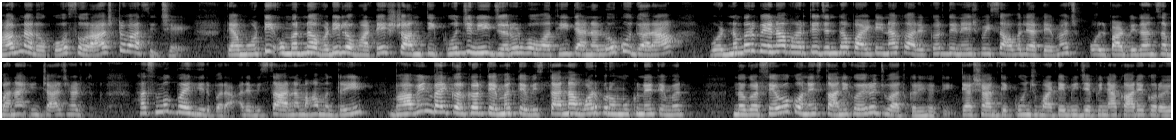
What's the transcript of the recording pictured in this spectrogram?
ભાગના લોકો સૌરાષ્ટ્રવાસી છે. ત્યાં મોટી ઉંમરના વડીલો માટે શાંતિ કુંજની જરૂર હોવાથી ત્યાંના લોકો દ્વારા વોર્ડ નંબર બેના ભારતીય જનતા પાર્ટીના કાર્યકર દિનેશભાઈ સાવલિયા તેમજ ઓલપાડ વિધાનસભાના ઇન્ચાર્જ હસમુખભાઈ હિરપરા અને વિસ્તારના મહામંત્રી ભાવિનભાઈ કરકર તેમજ તે વિસ્તારના વડ પ્રમુખને તેમજ નગરસેવકોને સ્થાનિકોએ રજૂઆત કરી હતી. ત્યાં શાંતિકુંજ માટે બીજેપીના કાર્યકરોએ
